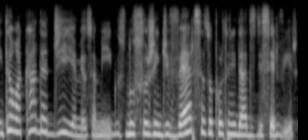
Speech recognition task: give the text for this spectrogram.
Então, a cada dia, meus amigos, nos surgem diversas oportunidades de servir.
